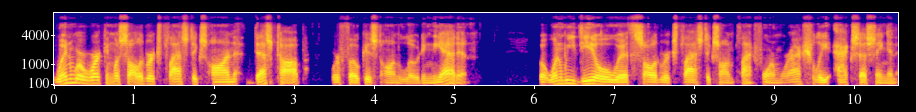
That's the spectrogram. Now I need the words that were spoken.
When we're working with SOLIDWORKS Plastics on desktop, we're focused on loading the add-in. But when we deal with SOLIDWORKS Plastics on platform, we're actually accessing an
